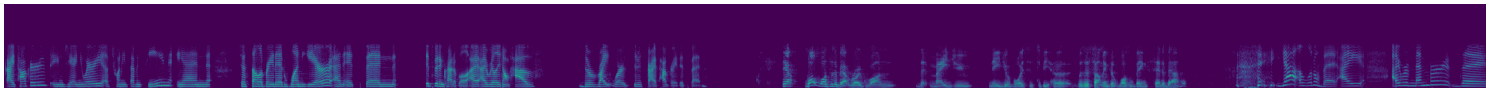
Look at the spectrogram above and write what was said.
Sky Talkers in January of 2017 and just celebrated one year and it's been it's been incredible. I, I really don't have the right words to describe how great it's been. Now, what was it about Rogue One that made you need your voices to be heard? Was there something that wasn't being said about it? yeah, a little bit. I I remember the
